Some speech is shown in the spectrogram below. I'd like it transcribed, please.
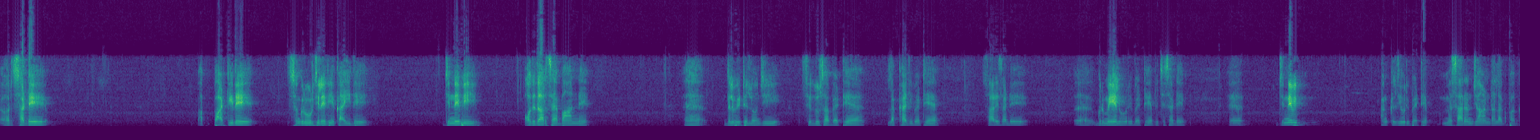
ਔਰ ਸਾਡੇ ਪਾਰਟੀ ਦੇ ਸੰਗਰੂਰ ਜ਼ਿਲ੍ਹੇ ਦੀ ਇਕਾਈ ਦੇ ਜਿੰਨੇ ਵੀ ਅਹੁਦੇਦਾਰ ਸਹਿਬਾਨ ਨੇ ਦਲਵੀਰ ਢਿੱਲੋਂ ਜੀ, ਸਿੱਧੂ ਸਾਹਿਬ ਬੈਠੇ ਹੈ ਲੱਖਾ ਜੀ ਬੈਠੇ ਹੈ ਸਾਰੇ ਸਾਡੇ ਗੁਰਮੇਲ ਹੋਰੀ ਬੈਠੇ ਆ ਪਿੱਛੇ ਸਾਡੇ ਜਿੰਨੇ ਵੀ ਅੰਕਲ ਜੀ ਹੋਰੀ ਬੈਠੇ ਮੈਂ ਸਾਰਿਆਂ ਨੂੰ ਜਾਣਦਾ ਲਗਭਗ।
